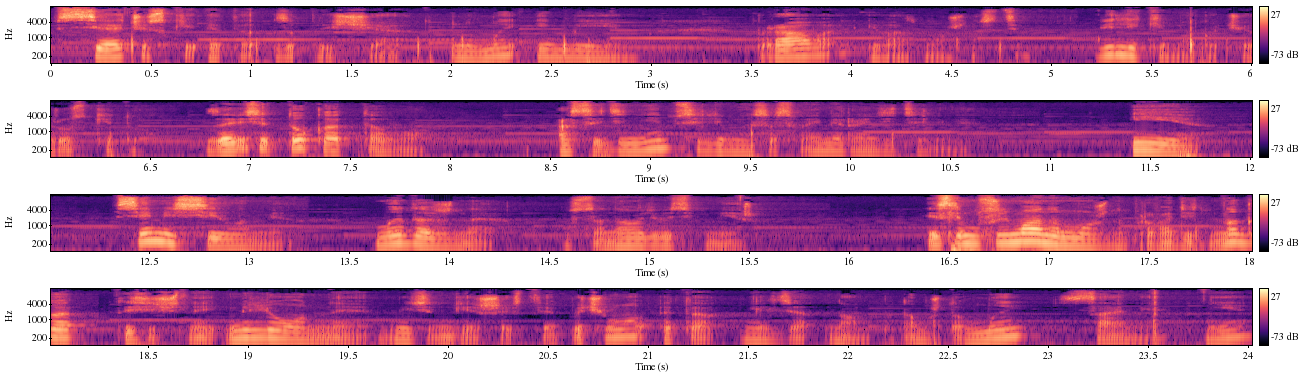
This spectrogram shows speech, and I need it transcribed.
всячески это запрещают. Но мы имеем право и возможности. Великий могучий русский дух. Зависит только от того, а соединимся ли мы со своими родителями. И всеми силами мы должны устанавливать мир. Если мусульманам можно проводить многотысячные, миллионные митинги и шествия, почему это нельзя нам? Потому что мы сами не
